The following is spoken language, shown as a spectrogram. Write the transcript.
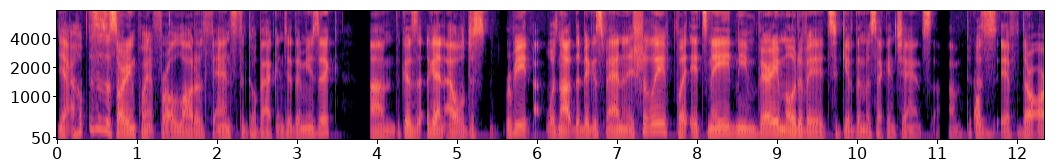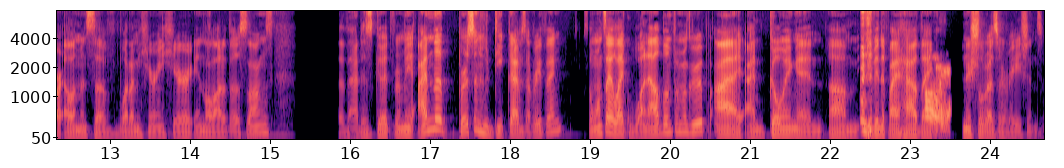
Yeah, I hope this is a starting point for a lot of fans to go back into their music. Um, because again, I will just repeat, I was not the biggest fan initially, but it's made me very motivated to give them a second chance. Um, because if there are elements of what I'm hearing here in a lot of those songs, that is good for me. I'm the person who deep dives everything. So once I like one album from a group, I I'm going in, um, even if I have like oh, yeah. initial reservations.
